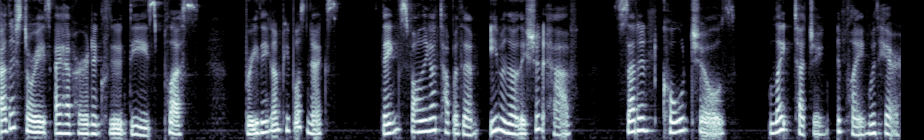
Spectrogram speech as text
Other stories I have heard include these, plus breathing on people's necks, things falling on top of them even though they shouldn't have, sudden cold chills, light touching, and playing with hair.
